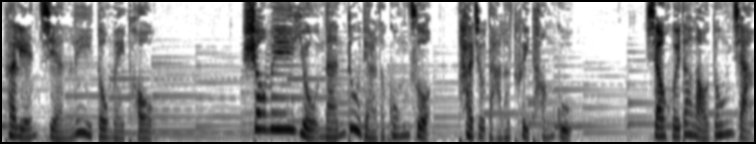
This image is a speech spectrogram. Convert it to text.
他连简历都没投。稍微有难度点的工作，他就打了退堂鼓。想回到老东家，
